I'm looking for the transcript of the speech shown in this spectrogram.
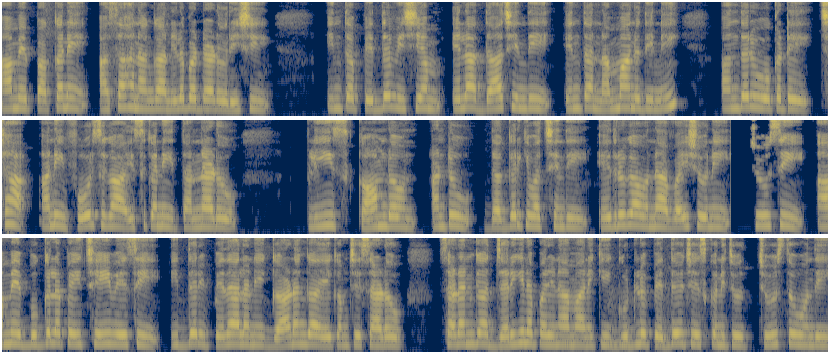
ఆమె పక్కనే అసహనంగా నిలబడ్డాడు రిషి. ఇంత పెద్ద విషయం ఎలా దాచింది? ఎంత నమ్మాను దీన్ని? అందరూ ఒకటే ఛా! అని ఫోర్స్గా ఇసుకని తన్నాడు. ప్లీజ్ కామ్ డౌన్ అంటూ దగ్గరికి వచ్చింది. ఎదురుగా ఉన్న వైషుని చూసి ఆమె బుగ్గలపై చేయి వేసి ఇద్దరి పెదాలని గాఢంగా ఏకం చేశాడు. సడన్గా జరిగిన పరిణామానికి గుడ్లు పెద్దవి చేసుకుని చూ చూస్తూ ఉంది.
